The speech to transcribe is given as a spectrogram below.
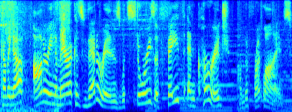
Coming up, honoring America's veterans with stories of faith and courage on the front lines.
